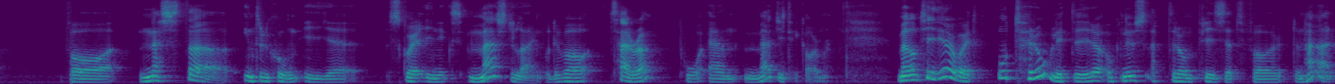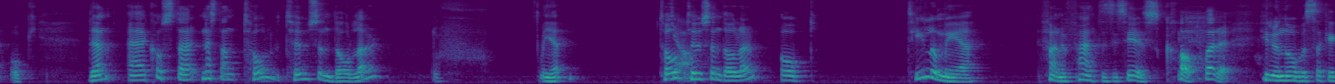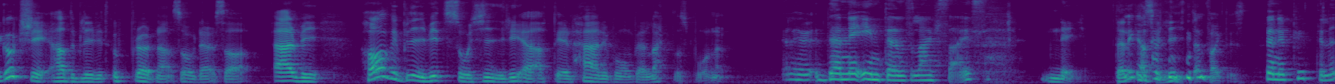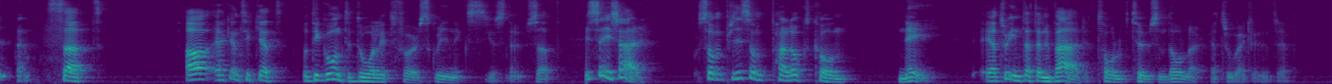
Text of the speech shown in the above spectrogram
var nästa introduktion i eh, Square Enix Masterline och det var Terra på en Magitech Armor. Men de tidigare har varit otroligt dyra och nu släppte de priset för den här. Och den eh, kostar nästan 12 000 dollar. Ja. 12 000 dollar. Och till och med Final Fantasy-seriens skapare Hironobu Sakaguchi hade blivit upprörd när han såg det här och sa är vi, har vi blivit så giriga att det är den här nivån vi har lagt oss på nu? Eller hur? Den är inte ens life size. Nej, den är ganska liten faktiskt. Den är pytteliten. Så att, ja, jag kan tycka att, och det går inte dåligt för Squeenix just nu. Så att, vi säger så här, som, precis som Paradoxcon, nej. Jag tror inte att den är värd 12 000 dollar. Jag tror verkligen inte det.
